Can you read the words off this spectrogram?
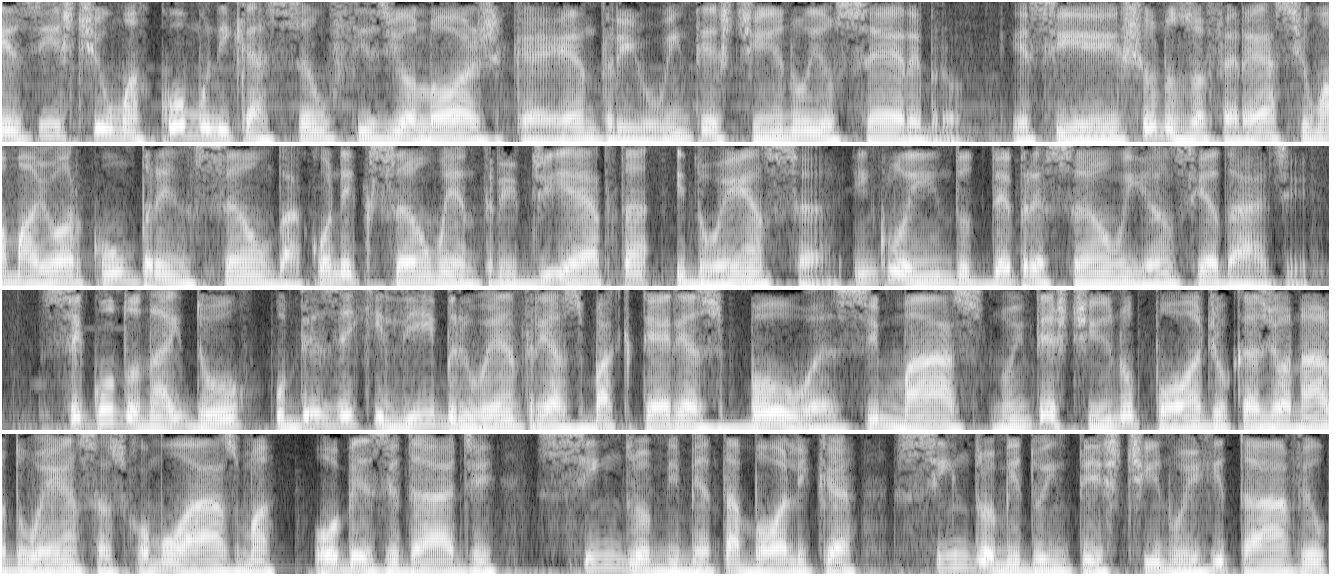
existe uma comunicação fisiológica entre o intestino e o cérebro. Esse eixo nos oferece uma maior compreensão da conexão entre dieta e doença, incluindo depressão e ansiedade. Segundo Naidu, o desequilíbrio entre as bactérias boas e más no intestino pode ocasionar doenças como asma, obesidade, síndrome metabólica, síndrome do intestino irritável,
